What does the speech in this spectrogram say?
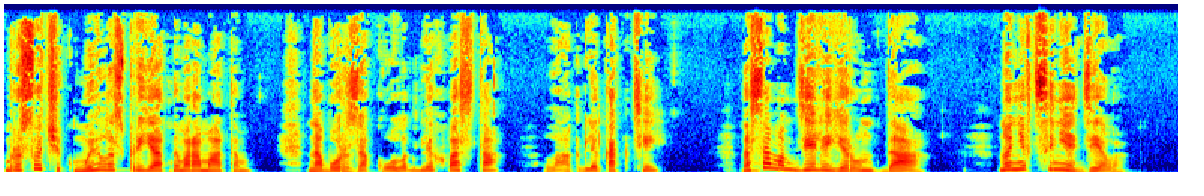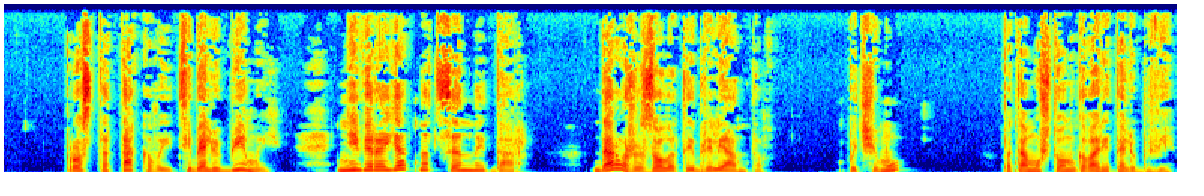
брусочек мыла с приятным ароматом, набор заколок для хвоста, лак для когтей. На самом деле ерунда, но не в цене дело. Просто таковый тебя любимый, невероятно ценный дар, дороже золота и бриллиантов. Почему? Потому что он говорит о любви.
